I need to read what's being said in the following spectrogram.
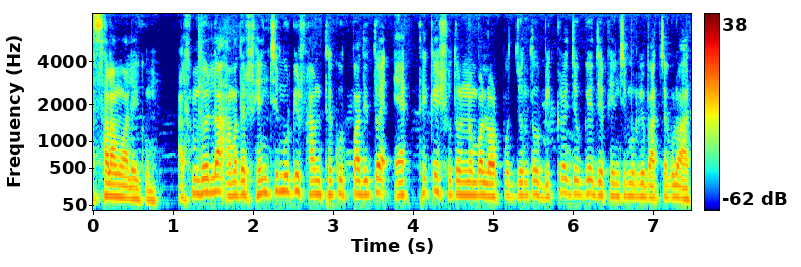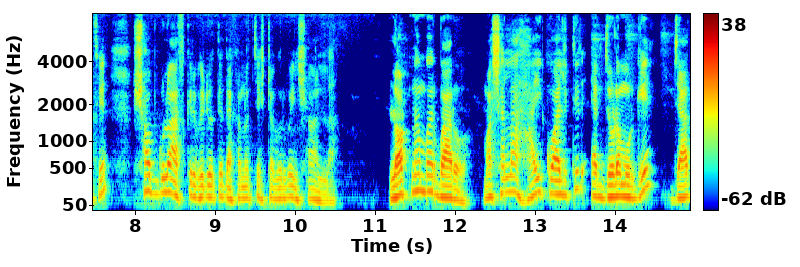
আসসালামু আলাইকুম। আলহামদুলিল্লাহ, আমাদের ফেঞ্চি মুরগির ফার্ম থেকে উৎপাদিত এক থেকে সতেরো নম্বর লট পর্যন্ত বিক্রয়যোগ্য যে ফেঞ্চি মুরগির বাচ্চাগুলো আছে, সবগুলো আজকের ভিডিওতে দেখানোর চেষ্টা করব ইনশাআল্লাহ। লট নাম্বার বারো মাসাল্লাহ হাই কোয়ালিটির এক জোড়া মুরগি, জাত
